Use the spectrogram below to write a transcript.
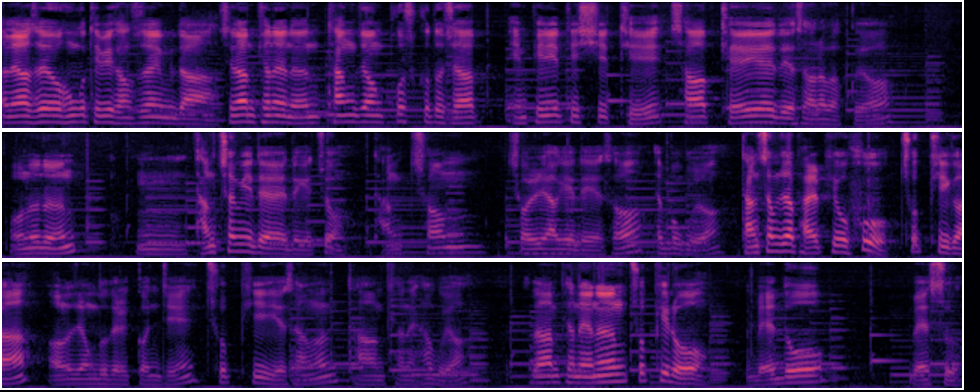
안녕하세요. 홍구TV 강수장입니다. 지난 편에는 탕정 포스코더샵 인피니티 시티 사업 계획에 대해서 알아봤고요. 오늘은 음, 당첨이 돼야 되겠죠. 당첨 전략에 대해서 해보고요. 당첨자 발표 후 초피가 어느 정도 될 건지 초피 예상은 다음 편에 하고요. 그 다음 편에는 초피로 매도 매수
